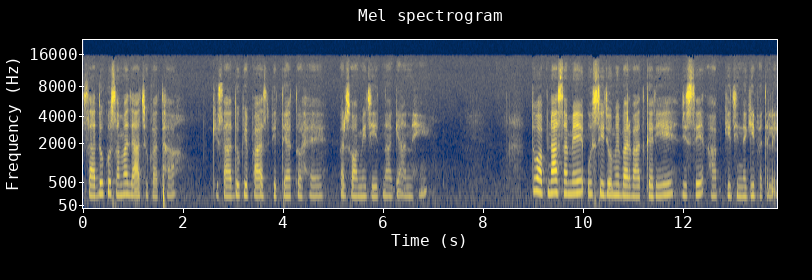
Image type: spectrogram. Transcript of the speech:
साधु को समझ आ चुका था कि साधु के पास विद्या तो है, पर स्वामी जी इतना ज्ञान नहीं। तो अपना समय उस चीज़ों में बर्बाद करिए जिससे आपकी ज़िंदगी बदले।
